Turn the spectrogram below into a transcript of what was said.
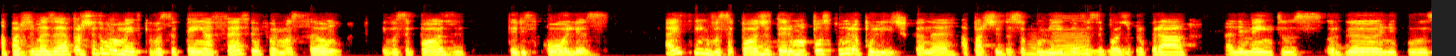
a partir, mas é a partir do momento que você tem acesso à informação e você pode ter escolhas, aí sim você pode ter uma postura política, né? A partir da sua uhum. comida, você pode procurar alimentos orgânicos,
